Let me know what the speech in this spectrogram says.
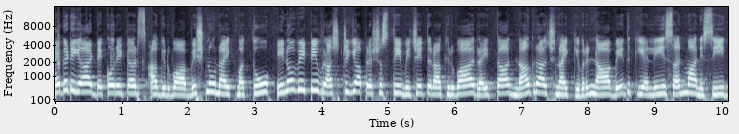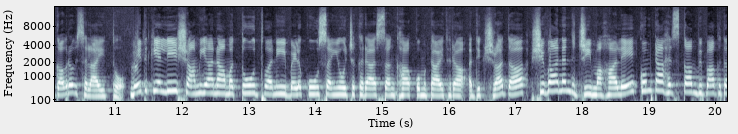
ಹೆಗಡೆಯ ಡೆಕೋರೇಟರ್ಸ್ ಆಗಿರುವ ವಿಷ್ಣು ನಾಯ್ಕ್ ಮತ್ತು ಇನೋವೇಟಿವ್ ರಾಷ್ಟ್ರೀಯ ಪ್ರಶಸ್ತಿ ವಿಜೇತರಾಗಿರುವ ರೈತ ನಾಗರಾಜ್ ನಾಯ್ಕ್ ಇವರನ್ನ ವೇದಿಕೆಯಲ್ಲಿ ಸನ್ಮಾನಿಸಿ ಗೌರವಿಸಲಾಯಿತು. ವೇದಿಕೆಯಲ್ಲಿ ಶಾಮಿಯಾನ ಮತ್ತು ಧ್ವನಿ ಬೆಳಕು ಸಂಯೋಜಕರ ಸಂಘ ಕುಮಟಾಯ್ದರ ಅಧ್ಯಕ್ಷರಾದ ಶಿವಾನಂದ್ ಜಿ ಮಹಾಲೆ, ಕುಮಟಾ ಹೆಸ್ಕಾಂ ವಿಭಾಗದ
